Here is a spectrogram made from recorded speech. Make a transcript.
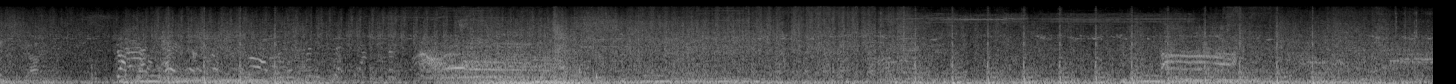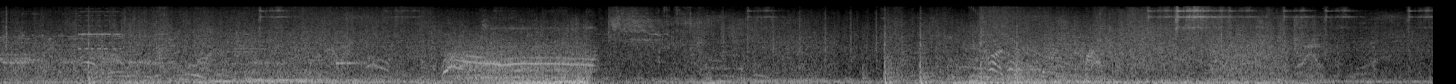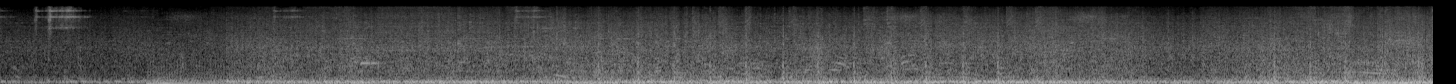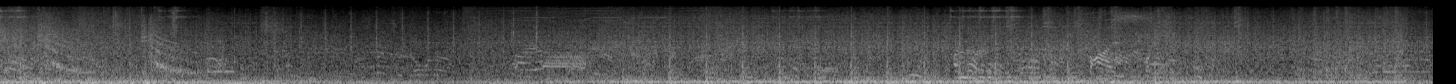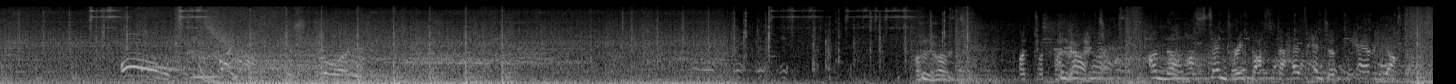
Stop that tank! Alert! Alert! Another sentry buster has entered the area!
